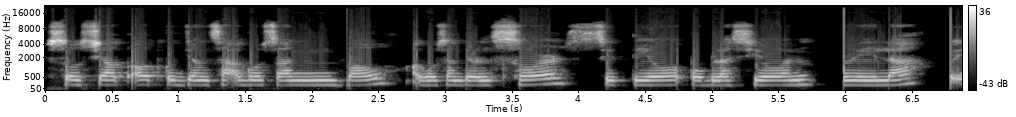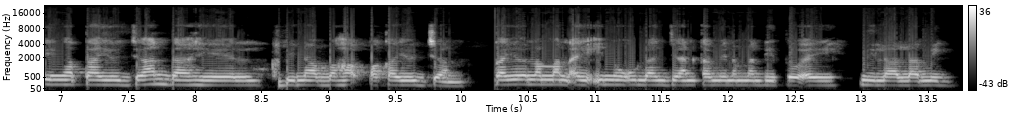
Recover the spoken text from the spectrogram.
So, shout out ko dyan sa Agusan Bao, Agusan del Sur, Sitio, Poblacion, Ruela. So, ingat tayo dyan dahil binabaha pa kayo dyan. Kayo naman ay inuulan dyan, kami naman dito ay nilalamig.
